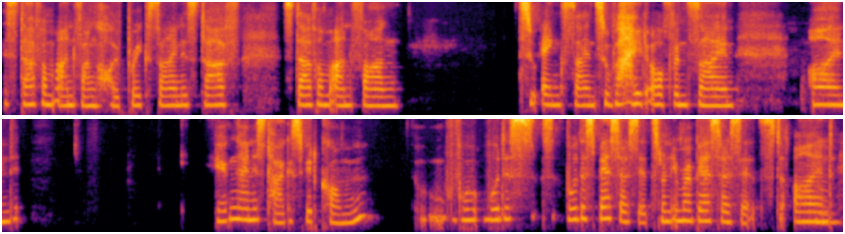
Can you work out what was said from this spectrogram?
Es darf am Anfang holprig sein. Es darf, es darf am Anfang zu eng sein, zu weit offen sein. Und irgendeines Tages wird kommen, wo, wo, das, wo das besser sitzt und immer besser sitzt. Und mhm.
